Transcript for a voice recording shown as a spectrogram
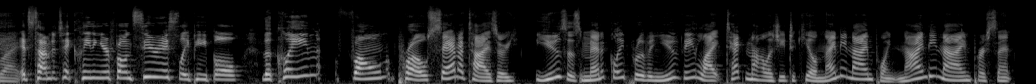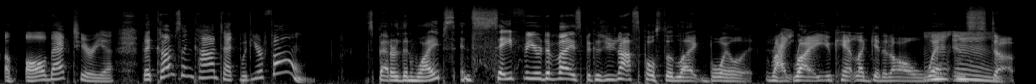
Right. It's time to take cleaning your phone seriously, people. The Clean Phone Pro sanitizer uses medically proven UV light technology to kill 99.99% of all bacteria that comes in contact with your phone. It's better than wipes and safe for your device because you're not supposed to like boil it. Right. Right. You can't like get it all wet and stuff.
